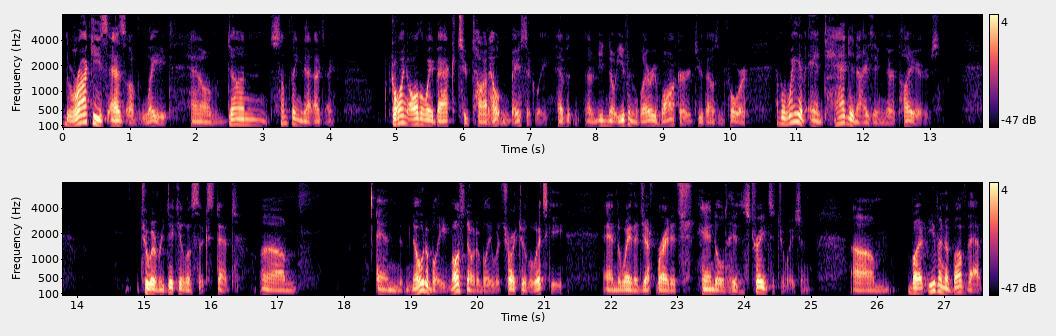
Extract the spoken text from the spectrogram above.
the Rockies, as of late, have done something that I, going all the way back to Todd Helton, basically, have you know even Larry Walker in 2004 have a way of antagonizing their players to a ridiculous extent. Um, and notably, most notably, with Troy Tulowitzki and the way that Jeff Bridich handled his trade situation. Um, but even above that,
